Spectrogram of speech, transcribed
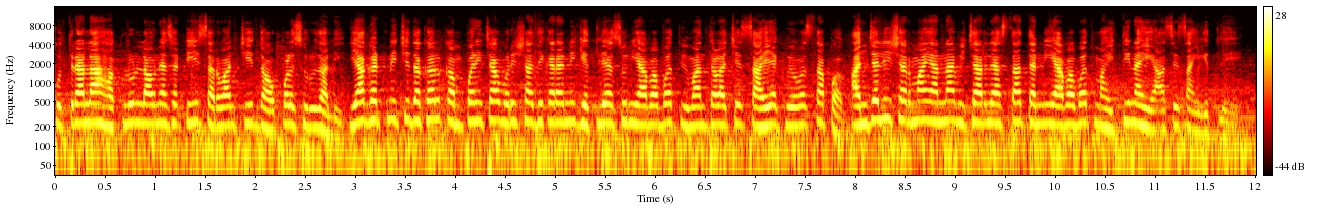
कुत्र्याला हाकलून लावण्यासाठी सर्वांची धावपळ सुरू झाली. या घटनेची दखल कंपनीच्या वरिष्ठ अधिकाऱ्यांनी घेतली असून याबाबत विमानतळाचे सहाय्यक व्यवस्थापक अंजली शर्मा यांना विचारले असता त्यांनी याबाबत माहिती नाही असे सांगितले.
